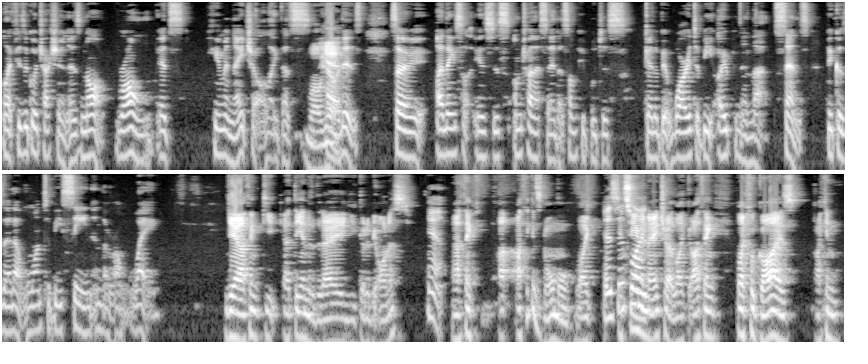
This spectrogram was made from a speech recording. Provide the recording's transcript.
like physical attraction is not wrong. It's human nature. Like that's Well, how yeah. it is. So I think it's just I'm trying to say that some people just get a bit worried to be open in that sense because they don't want to be seen in the wrong way. Yeah, I think you, at the end of the day, you've got to be honest. Yeah. And I think I, I think it's normal. Like It's it's human like nature. Like I think, like for guys, I can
